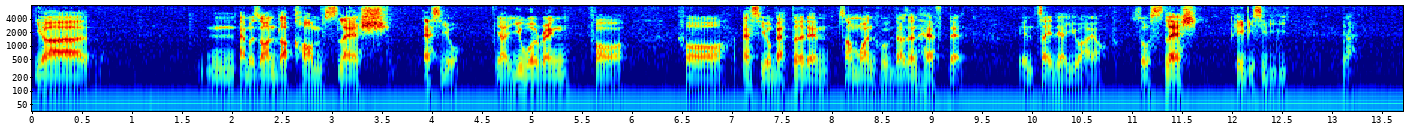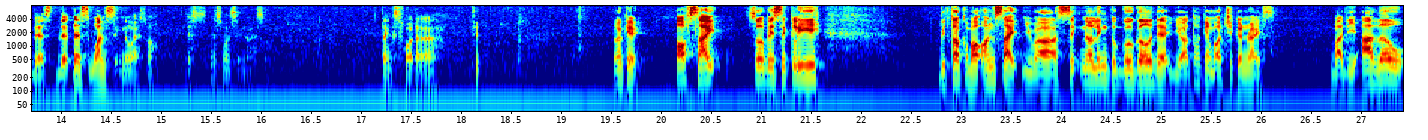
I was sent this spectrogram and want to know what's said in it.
you are mm, amazon.com slash SEO yeah, you will rank for for SEO better than someone who doesn't have that inside their URL. So slash A B C D E. Yeah, that's that, that's one signal as well. Yes, that's one signal as well. Thanks for the tip. Okay, offsite. So basically, we talk about on-site. You are signaling to Google that you are talking about chicken rice. But the other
